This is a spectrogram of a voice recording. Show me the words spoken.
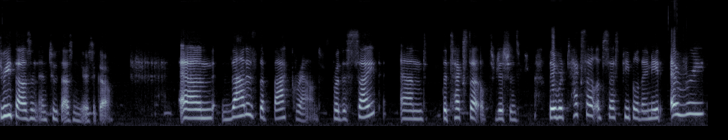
3,000 and 2,000 years ago. And that is the background for the site and the textile traditions. They were textile obsessed people. They made every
